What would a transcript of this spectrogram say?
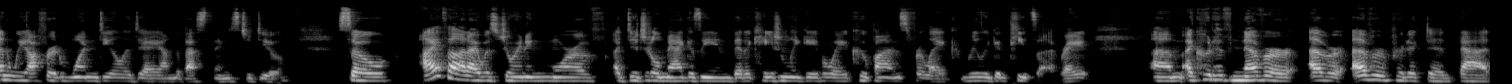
And we offered one deal a day on the best things to do. So I thought I was joining more of a digital magazine that occasionally gave away coupons for like really good pizza, right? Um, I could have never, ever, ever predicted that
